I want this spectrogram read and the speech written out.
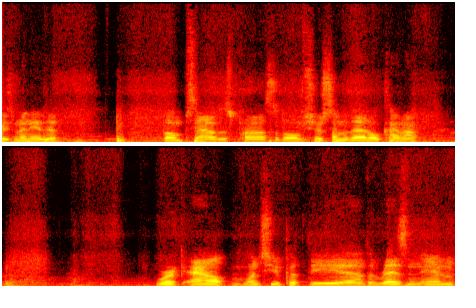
As many of the bumps out as possible. I'm sure some of that will kind of work out once you put the uh, the resin in.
